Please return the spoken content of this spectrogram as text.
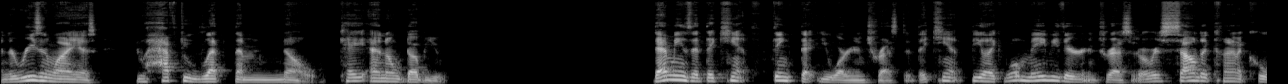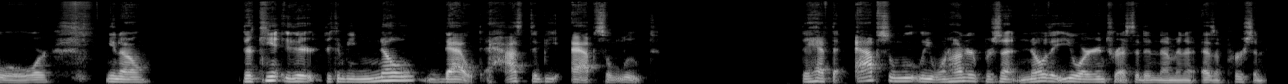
And the reason why is you have to let them know. K N O W that means that they can't think that you are interested. They can't be like, well, maybe they're interested, or it sounded kind of cool, or you know, there can't there, there can be no doubt. It has to be absolute. They have to absolutely 100% know that you are interested in them in a, as a person,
